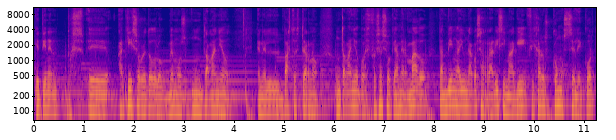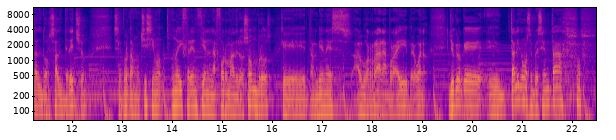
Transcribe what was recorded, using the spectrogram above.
que tienen, pues eh, aquí sobre todo lo vemos un tamaño en el vasto externo, un tamaño, pues, pues eso, que ha mermado. También hay una cosa rarísima aquí, fijaros cómo se le corta el dorsal derecho, se le corta muchísimo. Una diferencia en la forma de los hombros, que también es algo rara por ahí, pero bueno, yo creo que eh, tal y como se presenta...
